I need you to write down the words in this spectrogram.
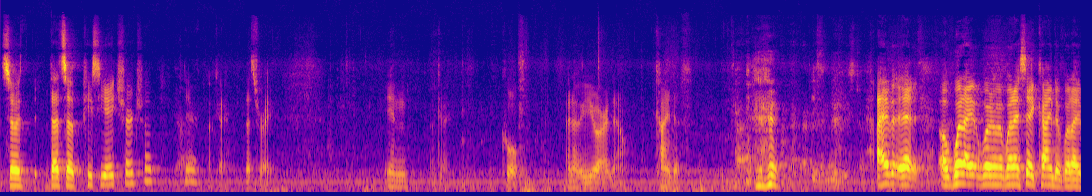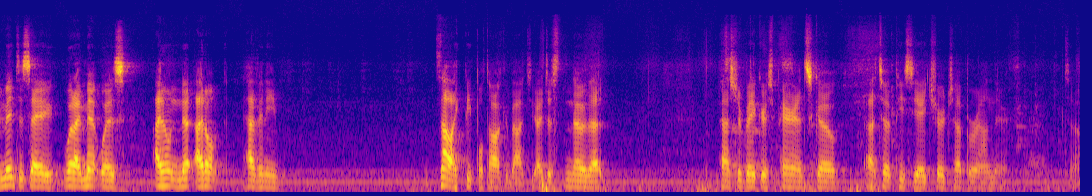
So that's a PCA church up Yeah. there. Okay, that's right. In okay, cool. I know who you are now. Kind of. He's a movie star. I haven't. Uh, uh, what I when, when I say kind of, what I meant to say, what I meant was, I don't know. I don't have any. It's not like people talk about you. I just know that Pastor Baker's parents go uh, to a PCA church up around there. So.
